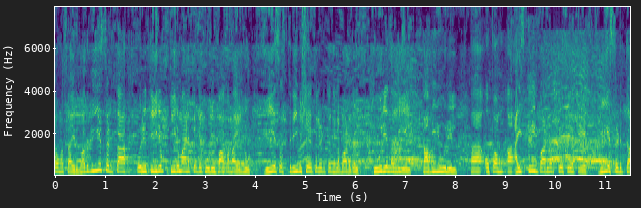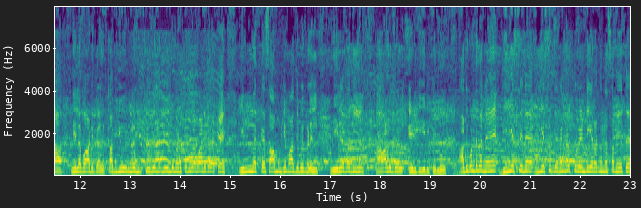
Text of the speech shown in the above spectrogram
തോമസ് ആയിരുന്നു. അത് വി എസ് എടുത്ത ഒരു തീരു തീരുമാനത്തിന്റെ കൂടി ഭാഗമായിരുന്നു. വി എസ് സ്ത്രീ വിഷയത്തിലെടുത്ത നിലപാടുകൾ സൂര്യനല്ലിയിൽ കവിയൂരിൽ ഒപ്പം ഐസ്ക്രീം പാർലർ കേസിലൊക്കെ വി എസ് എടുത്ത നിലപാടുകൾ കവിയൂരിലും സൂര്യനെല്ലിയിലും എടുത്ത നിലപാടുകളൊക്കെ ഇന്നൊക്കെ സാമൂഹ്യ മാധ്യമങ്ങളിൽ നിരവധി ആളുകൾ എഴുതിയിരിക്കുന്നു. അതുകൊണ്ട് തന്നെ വി എസിന് വി എസ് ജനങ്ങൾക്ക് വേണ്ടി ഇറങ്ങുന്ന സമയത്ത്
